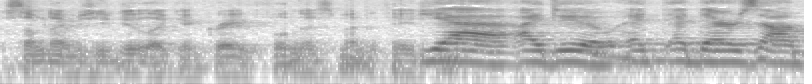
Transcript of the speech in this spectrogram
sometimes you do like a gratefulness meditation? Yeah, I do. And, and there's um,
